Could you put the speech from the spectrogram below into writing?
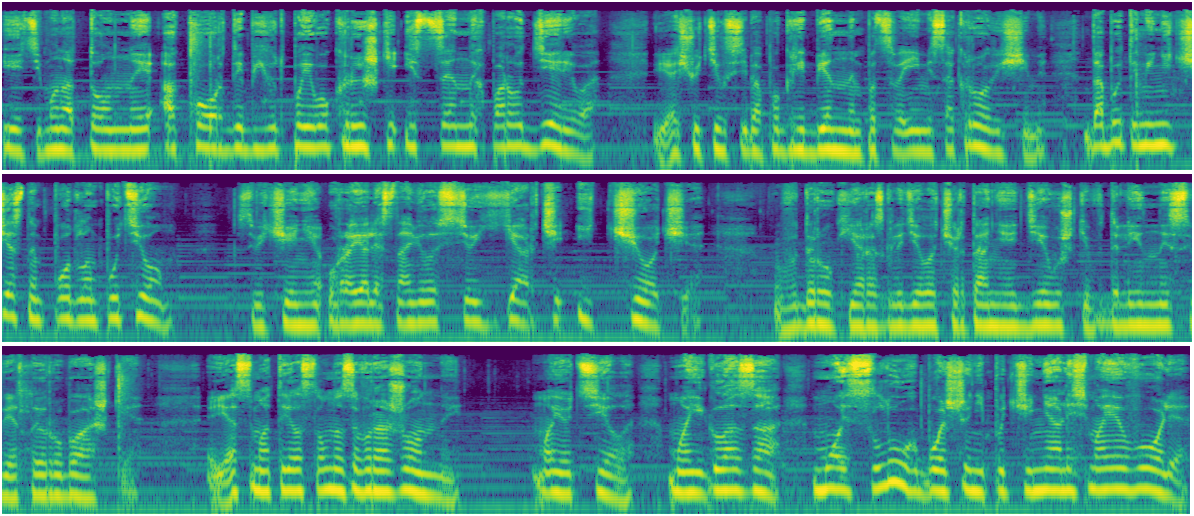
и эти монотонные аккорды бьют по его крышке из ценных пород дерева. Я ощутил себя погребенным под своими сокровищами, добытыми нечестным подлым путем. Свечение у рояля становилось все ярче и четче. Вдруг я разглядел очертания девушки в длинной светлой рубашке. Я смотрел, словно завороженный. Мое тело, мои глаза, мой слух больше не подчинялись моей воле.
